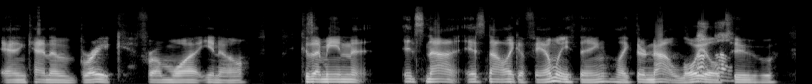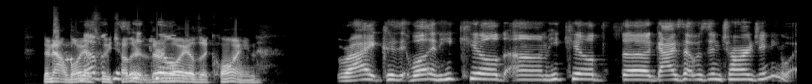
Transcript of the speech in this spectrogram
and kind of break from what, you know, cuz I mean, it's not it's not like a family thing. Like they're not loyal Uh-uh. to they're not loyal No, to each other. They're loyal to coin. Right? Because well, and he killed um he killed the guys that was in charge anyway.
